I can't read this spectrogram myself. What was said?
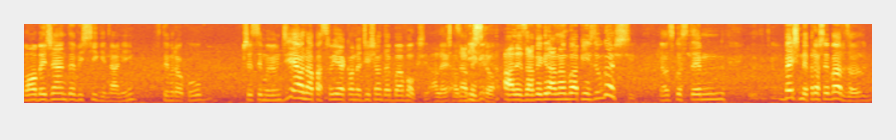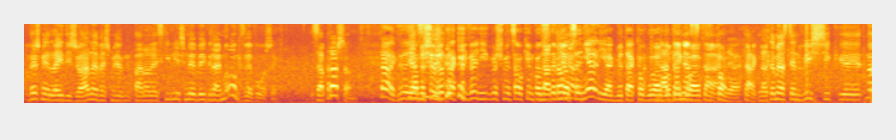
Bo obejrzałem te wyścigi Nani w tym roku. Wszyscy mówią, gdzie ona pasuje, jak ona dziesiąta była w oksie, ale, za, blisko. ale za wygraną była pięć długości. W związku z tym weźmy, proszę bardzo, weźmy Lady Joanne, weźmy Parallel Hill, my wygrajmy Oks we Włoszech. Zapraszam. Tak, ja Więc- myślę, że taki wynik byśmy całkiem pozytywnie Natomiast- oceniali, jakby taka była dobiegła w tak, koniach. tak, natomiast ten wyścig, y, no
